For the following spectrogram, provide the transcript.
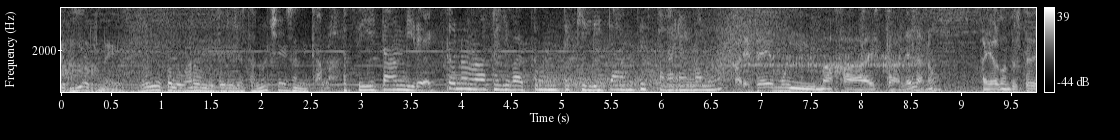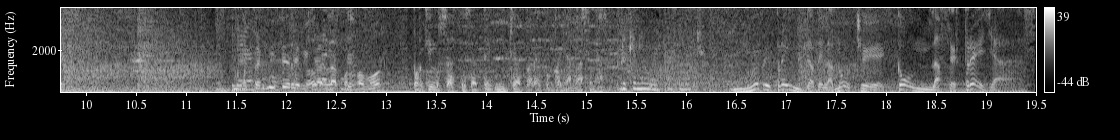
este viernes. El único lugar donde quiero ir esta noche es a mi cama. Así tan directo, no me vas a llevar por un tequilita antes para agarrar valor. Parece muy maja esta Lela, ¿no? ¿Hay algo entre ustedes? ¿Me permite revisarla, por favor? ¿Por qué usaste esa técnica para acompañarla a cenar? Porque me gustas mucho. 9.30 de la noche con las estrellas.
